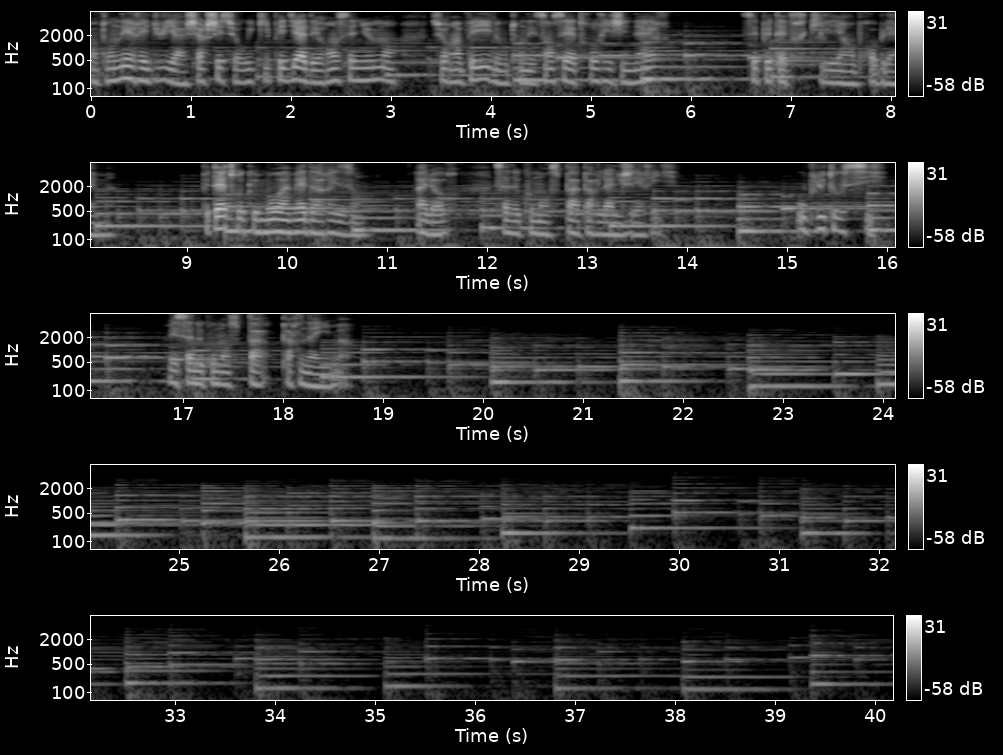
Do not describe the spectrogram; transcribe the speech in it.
quand on est réduit à chercher sur Wikipédia des renseignements sur un pays dont on est censé être originaire, c'est peut-être qu'il y a un problème. Peut-être que Mohamed a raison. Alors, ça ne commence pas par l'Algérie. Ou plutôt si, mais ça ne commence pas par Naïma.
